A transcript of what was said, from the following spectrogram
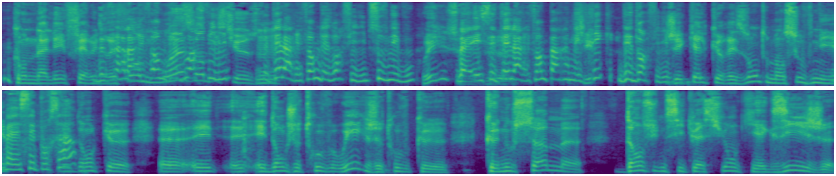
qu'on allait faire une De faire réforme, réforme moins ambitieuse. C'était la réforme d'Édouard Philippe, souvenez-vous. Oui, Bah, et c'était la réforme paramétrique d'Édouard Philippe. J'ai quelques raisons de m'en souvenir. Bah, c'est pour ça. Et donc, euh, et, et- et donc, je trouve, oui, je trouve que que nous sommes dans une situation qui exige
